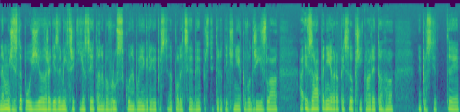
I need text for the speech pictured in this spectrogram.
Nemůže se to používat v řadě zemích třetího světa nebo v Rusku nebo někde, kde prostě ta policie by prostě ty dotyční jako odřízla. A i v západní Evropě jsou příklady toho, kdy prostě ty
